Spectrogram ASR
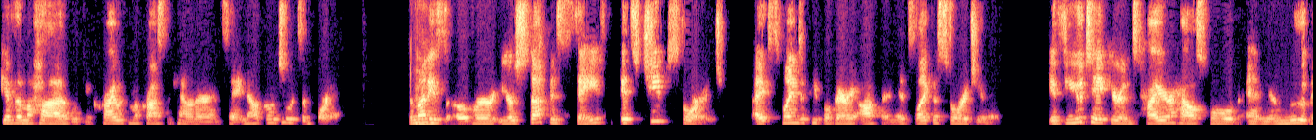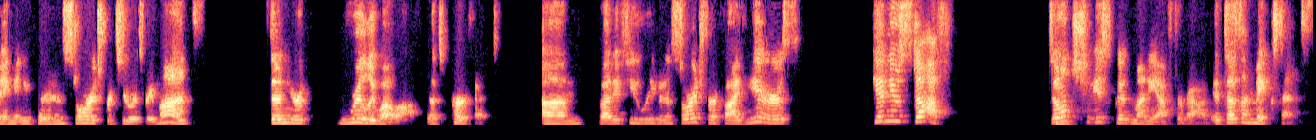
give them a hug. We can cry with them across the counter and say, now go do what's important. The Yeah. money's over. Your stuff is safe. It's cheap storage. I explain to people very often. It's like a storage unit. If you take your entire household and you're moving and you put it in storage for two or three months, then you're really well off. That's perfect. Um, but if you leave it in storage for five years, get new stuff. Yeah. Don't chase good money after bad. It doesn't make sense.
